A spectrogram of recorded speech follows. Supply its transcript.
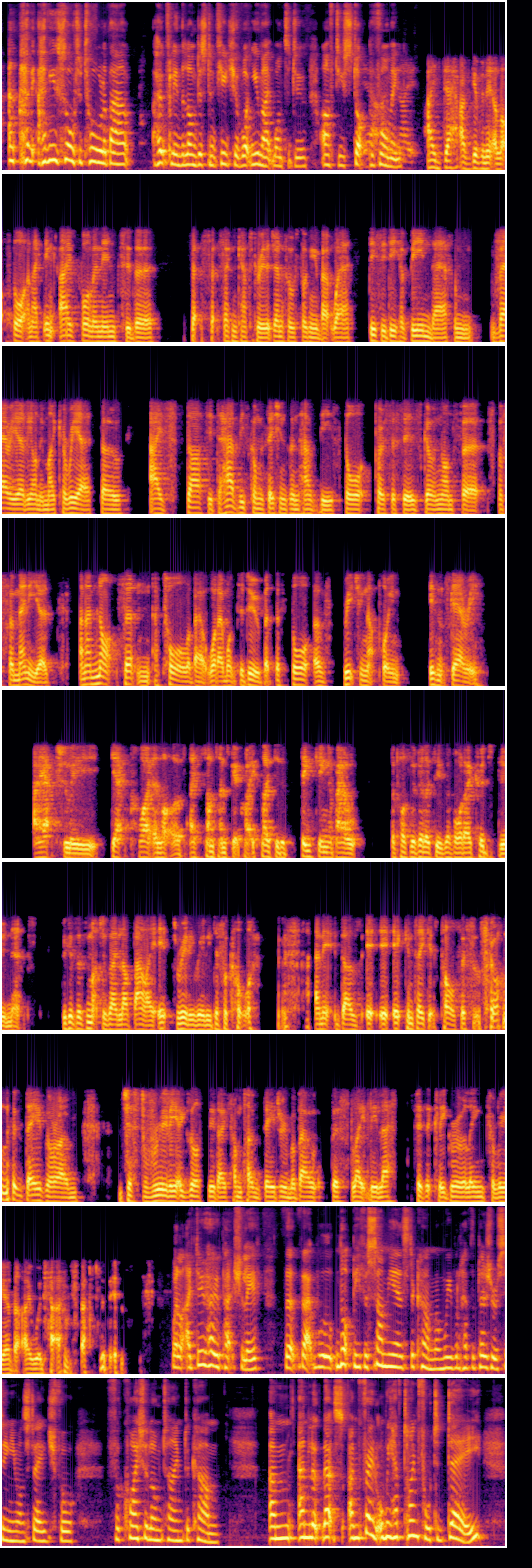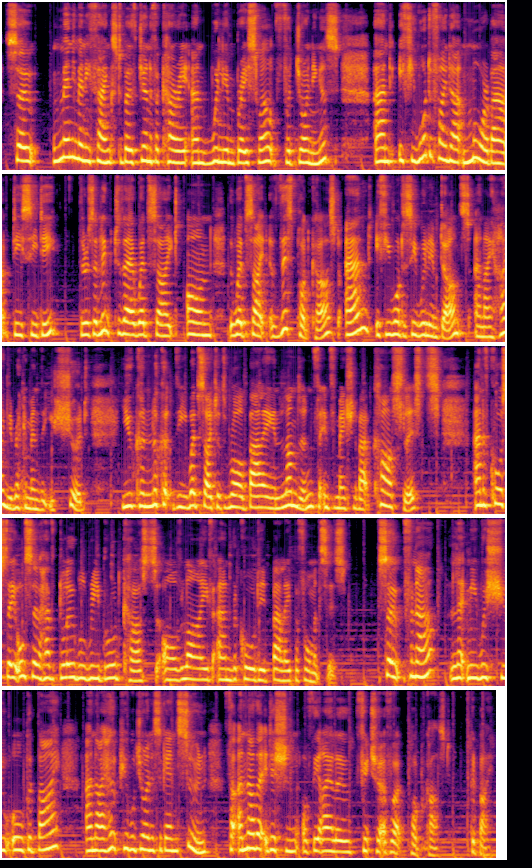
And have have you thought at all about hopefully in the long distant future what you might want to do after you stop yeah, performing? I, mean, I, I de- I've given it a lot of thought, and I think I've fallen into the se- se- second category that Jennifer was talking about, where DCD have been there from very early on in my career. So I've started to have these conversations and have these thought processes going on for, for, for many years and I'm not certain at all about what I want to do, but the thought of reaching that point isn't scary. I actually get quite a lot of, I sometimes get quite excited thinking about the possibilities of what I could do next. Because as much as I love ballet, it's really, really difficult. and it does, it, it, it, can take its toll. So, so on those days where I'm just really exhausted, I sometimes daydream about the slightly less physically grueling career that I would have after this. Well, I do hope actually that that will not be for some years to come, and we will have the pleasure of seeing you on stage for for quite a long time to come. Um, and look, that's I'm afraid all we have time for today. So many, many thanks to both Jennifer Curry and William Bracewell for joining us. And if you want to find out more about DCD, there is a link to their website on the website of this podcast. And if you want to see William dance, and I highly recommend that you should, you can look at the website of the Royal Ballet in London for information about cast lists. And of course, they also have global rebroadcasts of live and recorded ballet performances. So for now, let me wish you all goodbye, and I hope you will join us again soon for another edition of the ILO Future of Work podcast. Goodbye.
